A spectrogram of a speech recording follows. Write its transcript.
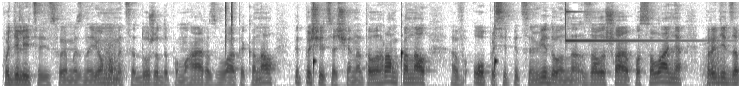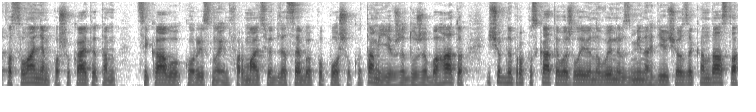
поділіться зі своїми знайомими. Це дуже допомагає розвивати канал. Підпишіться ще на телеграм-канал. В описі під цим відео залишаю посилання. Перейдіть за посиланням, пошукайте там цікаву, корисну інформацію для себе по пошуку. Там її вже дуже багато. І щоб не пропускати важливі новини в змінах діючого законодавства,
